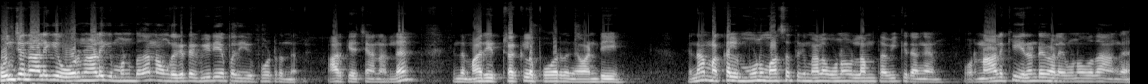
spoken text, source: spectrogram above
கொஞ்ச நாளைக்கு ஒரு நாளைக்கு முன்பு தான் நான் உங்ககிட்ட வீடியோ பதிவு போட்டிருந்தேன். ஆர்கே சேனலில் இந்த மாதிரி ட்ரக்கில் போகிறதுங்க வண்டி. ஏன்னா மக்கள் மூணு மாதத்துக்கு மேலே உணவு இல்லாமல் தவிக்கிறாங்க. ஒரு நாளைக்கு இரண்டு வேளை உணவு தான் அங்கே.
